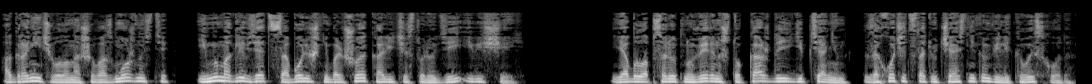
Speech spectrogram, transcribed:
ограничивало наши возможности, и мы могли взять с собой лишь небольшое количество людей и вещей. Я был абсолютно уверен, что каждый египтянин захочет стать участником Великого Исхода.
